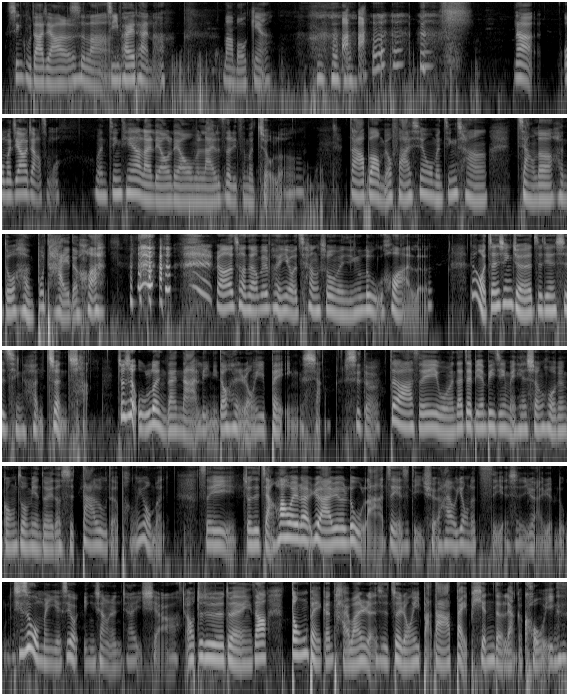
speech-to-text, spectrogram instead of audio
辛苦大家了，是啦，鸡拍炭啊，马毛惊。那我们今天要讲什么？我们今天要来聊聊，我们来了这里这么久了，大家不知道有没有发现，我们经常讲了很多很不台的话，然后常常被朋友呛说我们已经路化了。但我真心觉得这件事情很正常，就是无论你在哪里，你都很容易被影响。是的，对啊，所以我们在这边，毕竟每天生活跟工作面对的是大陆的朋友们，所以就是讲话会越越来越露啦，这也是的确，还有用的词也是越来越露了。其实我们也是有影响人家一下哦，对对对对，你知道东北跟台湾人是最容易把大家带偏的两个口音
